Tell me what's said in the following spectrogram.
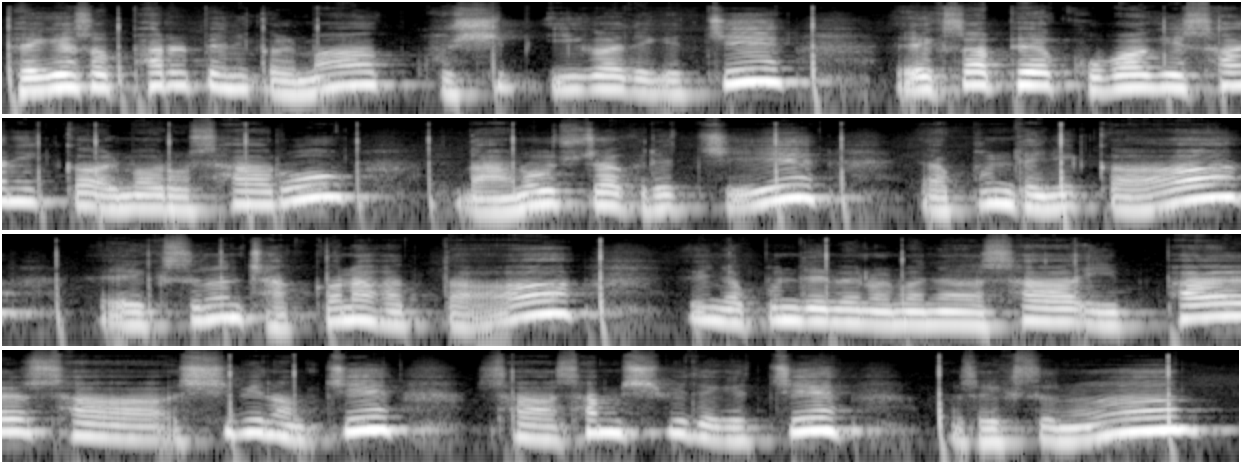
100에서 8을 빼니까 얼마? 92가 되겠지. x 앞에 곱하기 4니까 얼마로? 4로 나눠주자 그랬지. 약분 되니까 x는 작거나 같다. 이 약분되면 얼마냐? 4, 2, 8, 4, 10이 남지? 4, 30이 되겠지? 그래서 x는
